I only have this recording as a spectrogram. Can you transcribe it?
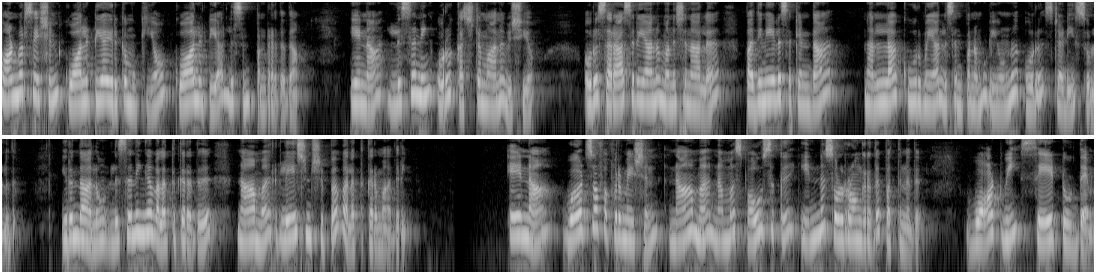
கான்வர்சேஷன் குவாலிட்டியாக இருக்க முக்கியம். குவாலிட்டியாக லிசன் பண்ணுறது தான் ஏன்னா லிசனிங் ஒரு கஷ்டமான விஷயம். ஒரு சராசரியான மனுஷனால் பதினேழு செகண்ட் தான் நல்லா கூர்மையாக லிசன் பண்ண முடியும்னு ஒரு ஸ்டடி சொல்லுது. இருந்தாலும் லிசனிங்கை வளர்த்துக்கிறது நாம் ரிலேஷன்ஷிப்பை வளர்த்துக்கிற மாதிரி. ஏன்னா வேர்ட்ஸ் ஆஃப் அஃபர்மேஷன் நாம் நம்ம ஸ்பௌஸுக்கு என்ன சொல்கிறோங்கிறத பற்றினது what we say to them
